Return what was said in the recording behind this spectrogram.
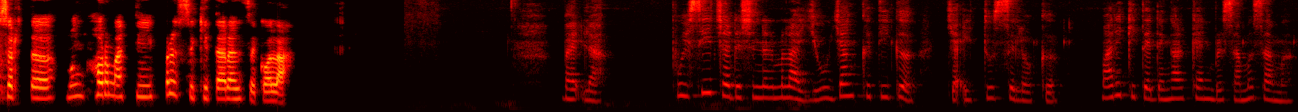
serta menghormati persekitaran sekolah. Baiklah, puisi tradisional Melayu yang ketiga iaitu Seloka. Mari kita dengarkan bersama-sama.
